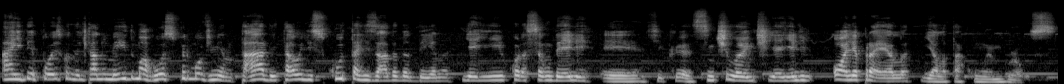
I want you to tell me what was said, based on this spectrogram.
Aí depois, quando ele tá no meio de uma rua super movimentada e tal, ele escuta a risada da Dena. E aí o coração dele é, fica cintilante. E aí ele olha pra ela e ela tá com o Ambrose.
